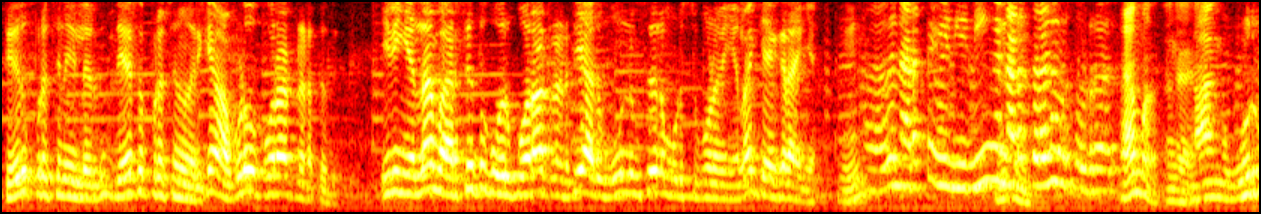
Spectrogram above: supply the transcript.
தெரு பிரச்சனையிலேருந்து தேச பிரச்சனை வரைக்கும் அவ்வளோ போராட்டம் நடத்துது. இவங்க எல்லாம் வருஷத்துக்கு ஒரு போராட்டம் நடத்தி அது மூணு நிமிஷத்துல முடிச்சுட்டு போனவங்க எல்லாம் கேக்குறாங்க அதாவது நடத்த வேண்டிய நீங்க நடத்தலன்னு அவர் சொல்றாரு. ஆமா. நாங்க ஒரு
